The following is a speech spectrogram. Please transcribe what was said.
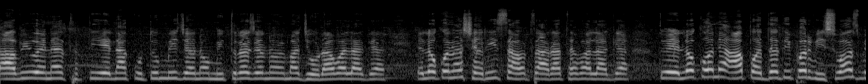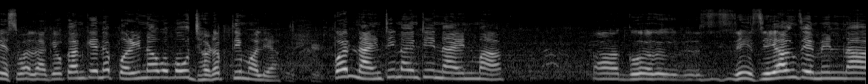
આવ્યું એના થકી એના કુટુંબીજનો, મિત્રજનો એમાં જોડાવા લાગ્યા. એ લોકોના શરીર સારા થવા લાગ્યા. તો એ લોકોને આ પદ્ધતિ પર વિશ્વાસ બેસવા લાગ્યો. કારણ કે એને પરિણામો બહુ ઝડપથી મળ્યા. પણ નાઇન્ટીન નાઇન્ટી નાઇનમાં ઝિયાંગ જેમિનના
